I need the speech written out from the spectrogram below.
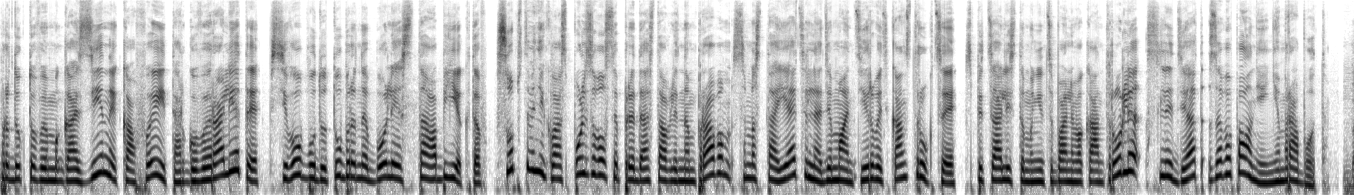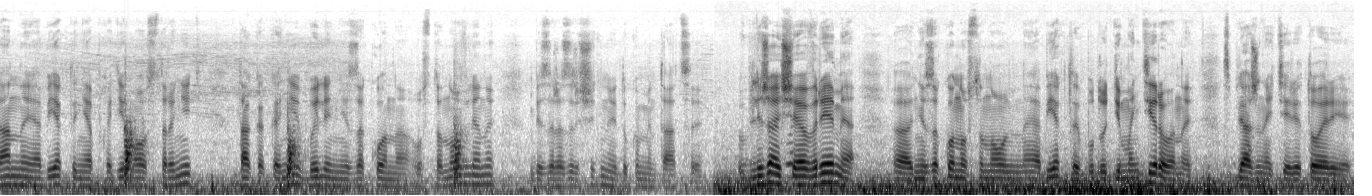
Продуктовые магазины, кафе и торговые ролеты – всего будут убраны более 100 объектов. Собственник воспользовался предоставленным правом самостоятельно демонтировать конструкции. Специалисты муниципального контроля следят за выполнением работ. Данные объекты необходимо устранить так как они были незаконно установлены без разрешительной документации. В ближайшее время э, незаконно установленные объекты будут демонтированы с пляжной территории.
